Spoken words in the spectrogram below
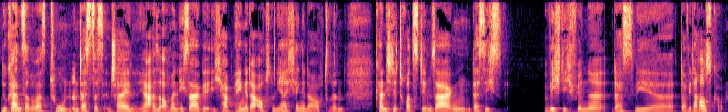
du kannst aber was tun und das ist das Entscheidende. Ja, also auch wenn ich sage, ich hab, hänge da auch drin, ja, ich hänge da auch drin, kann ich dir trotzdem sagen, dass ich es wichtig finde, dass wir da wieder rauskommen.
